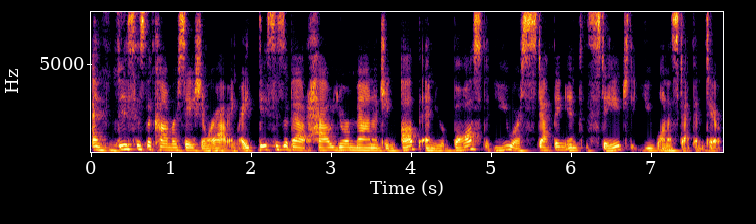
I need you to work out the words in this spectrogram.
And this is the conversation we're having, right? This is about how you're managing up and your boss that you are stepping into the stage that you want to step into.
